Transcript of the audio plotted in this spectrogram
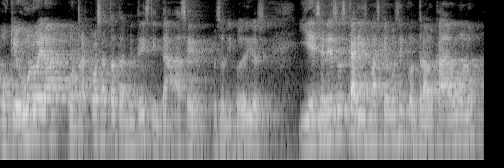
O, que uno era otra cosa totalmente distinta a ser pues, un hijo de Dios. Y es en esos carismas que hemos encontrado cada uno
